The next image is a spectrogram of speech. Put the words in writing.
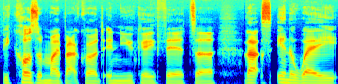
because of my background in UK theatre, that's in a way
